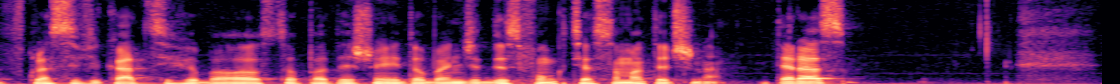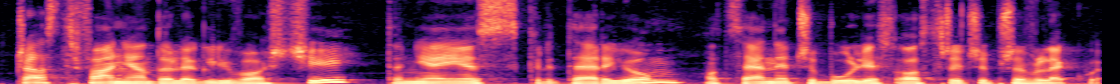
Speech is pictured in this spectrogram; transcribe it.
w klasyfikacji chyba osteopatycznej i to będzie dysfunkcja somatyczna. Teraz czas trwania dolegliwości to nie jest kryterium oceny, czy ból jest ostry, czy przewlekły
